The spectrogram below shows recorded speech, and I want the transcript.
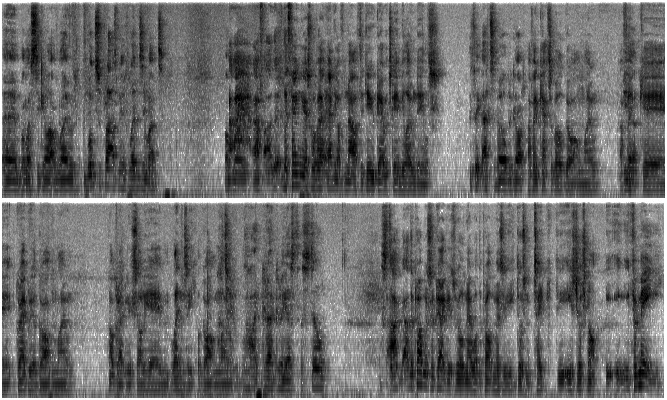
um, unless they go out on loan, it wouldn't surprise me if Lindsay went I- I- the, the thing is with any of them now, if they do go, it's going to be loan deals. You think Etebo will be gone? I think Kettlebell will go out on loan. I Yeah. think uh, Gregory will go out on loan. Not Gregory, sorry, um, Lindsay will go out on I loan. don't like Gregory. I st- I still. I still I, the problem with Gregory is we all know what the problem is. He doesn't take. he- He's just not. He, he, for me,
